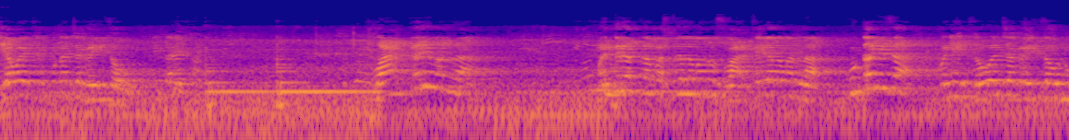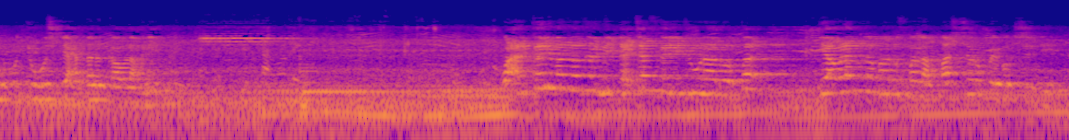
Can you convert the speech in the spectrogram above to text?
जेवायचे कुणाच्या घरी जाऊ? वारकरी म्हणला मंदिरातला बसलेला माणूस वारकऱ्याला म्हणला कुठंही जा? पण एक जवळच्या घरी जाऊ नको ती गोष्टी हातानं कावला म्हणे वारकरी म्हणला जर मी त्याच्याच घरी जीवन आलो तर एवढ्यातला माणूस मला पाचशे रुपये बक्षीस देईल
